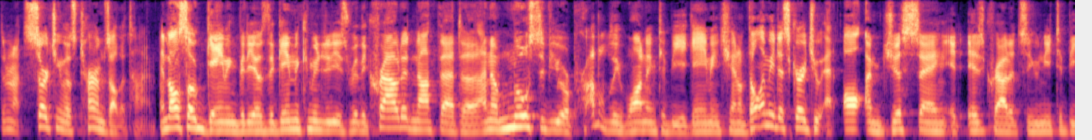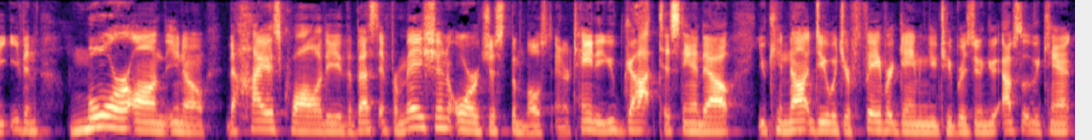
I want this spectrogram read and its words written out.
they're not searching those terms all the time. And also gaming videos. The gaming community is really crowded. Not that uh, I know most of you are probably wanting to be a gaming channel. Don't let me discourage you at all. I'm just saying it is crowded, so you need to be even more on you know the highest quality the best information or just the most entertaining. You've got to stand out. You cannot do what your favorite gaming youtuber is doing. You absolutely can't.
